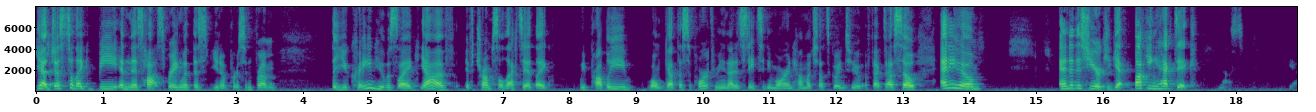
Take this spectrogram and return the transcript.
yeah, just to like be in this hot spring with this, you know, person from the Ukraine who was like, yeah, if if Trump's elected, like we probably won't get the support from the United States anymore, and how much that's going to affect us. So, anywho, end of this year could get fucking hectic. Yes. Yes.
